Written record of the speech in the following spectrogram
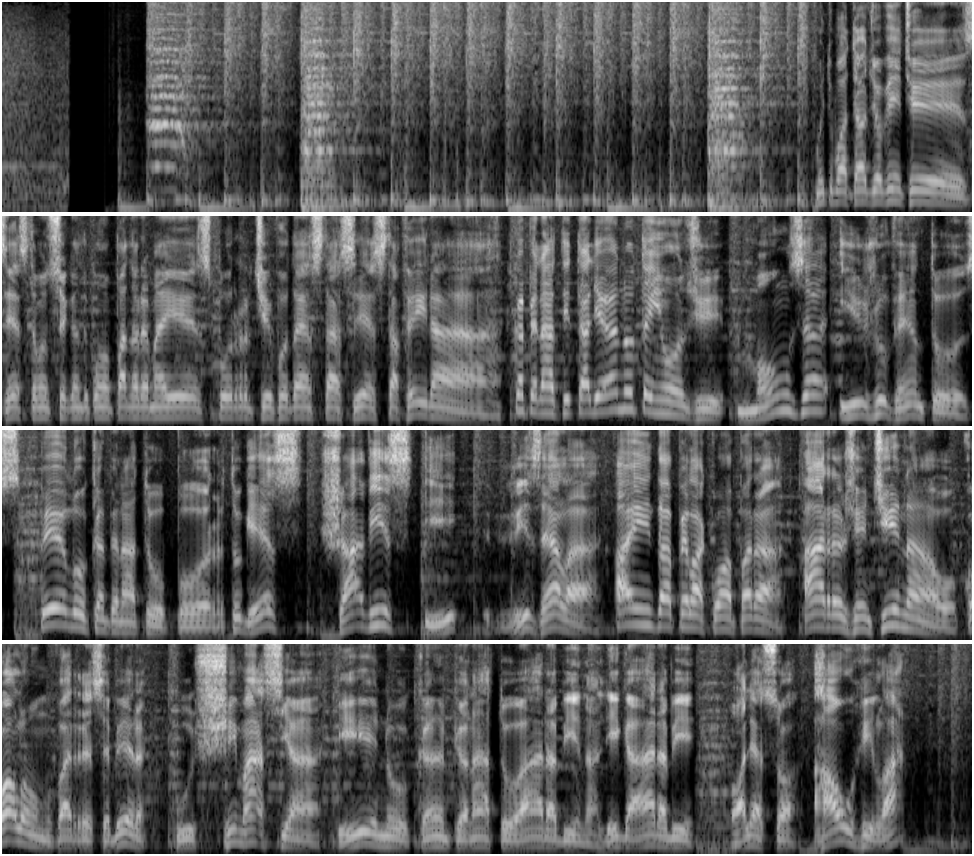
Muito boa tarde, ouvintes. Estamos chegando com o panorama esportivo desta sexta-feira. Campeonato italiano tem hoje Monza e Juventus. Pelo campeonato português, Chaves e Vizela. Ainda pela Copa Argentina, o Colón vai receber o Chimácia. E no campeonato árabe, na Liga Árabe, olha só, Al Hilal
